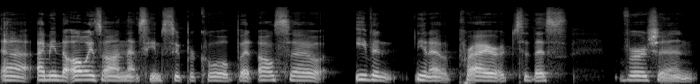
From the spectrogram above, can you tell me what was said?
uh, I mean, the always on, that seems super cool. But also, even, you know, prior to this version,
